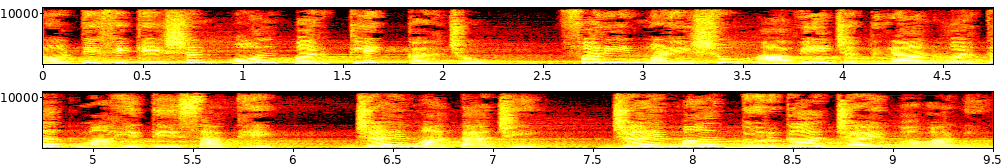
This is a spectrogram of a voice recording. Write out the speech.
નોટિફિકેશન ઓલ પર ક્લિક કરજો. ફરી મળીશું આવી જ જ્ઞાનવર્ધક માહિતી સાથે. જય માતાજી, જય માં દુર્ગા, જય ભવાની.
